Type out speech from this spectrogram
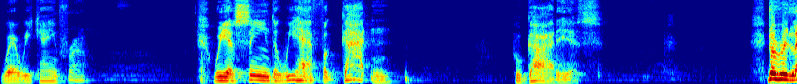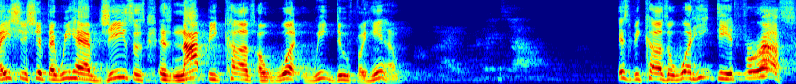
where we came from. We have seen that we have forgotten who God is. The relationship that we have Jesus is not because of what we do for him. It's because of what he did for us.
